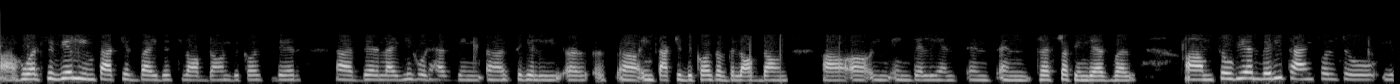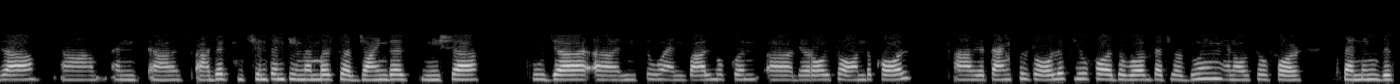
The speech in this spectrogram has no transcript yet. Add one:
uh, who are severely impacted by this lockdown because their uh, their livelihood has been uh, severely uh, uh, impacted because of the lockdown uh, in, in Delhi and, and, and rest of India as well. Um, so we are very thankful to Ira um, and other Chintan team members who have joined us, Nisha, Pooja, Nitu and Balmukun. they're also on the call. we are thankful to all of you for the work that you're doing and also for spending this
